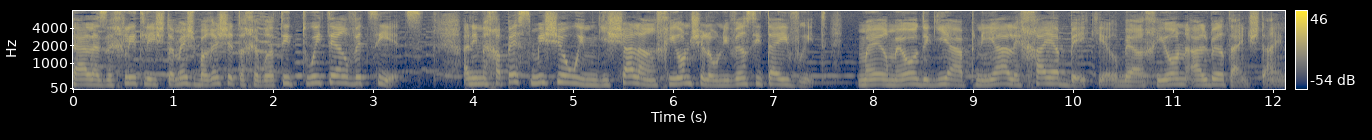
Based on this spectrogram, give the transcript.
טל אז החליט להשתמש ברשת החברתית טוויטר וצייץ. אני מחפש מישהו עם גישה לארכיון של האוניברסיטה העברית. מהר מאוד הגיעה הפנייה לחיה בייקר בארכיון אלברט איינשטיין.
